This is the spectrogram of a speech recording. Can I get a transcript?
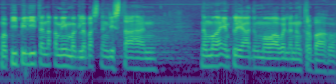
mapipilitan na kaming maglabas ng listahan ng mga empleyadong mawawalan ng trabaho.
